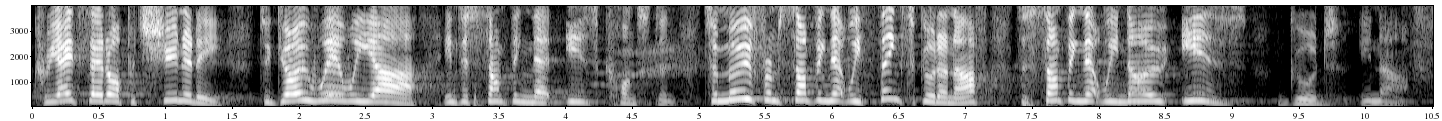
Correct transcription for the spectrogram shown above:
creates that opportunity to go where we are into something that is constant, to move from something that we think's good enough to something that we know is good enough.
